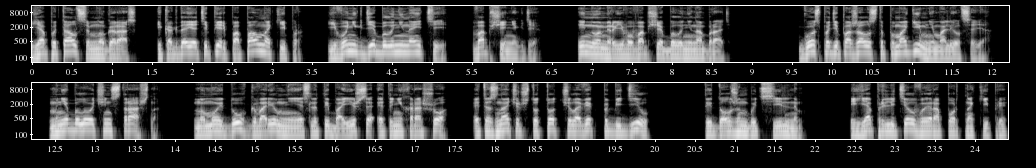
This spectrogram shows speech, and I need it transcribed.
Я пытался много раз, и когда я теперь попал на Кипр, его нигде было не найти. Вообще нигде. и номер его вообще было не набрать. «Господи, пожалуйста, помоги мне», — молился я. Мне было очень страшно. Но мой дух говорил мне, если ты боишься, это нехорошо. Это значит, что тот человек победил. Ты должен быть сильным. И я прилетел в аэропорт на Кипре.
